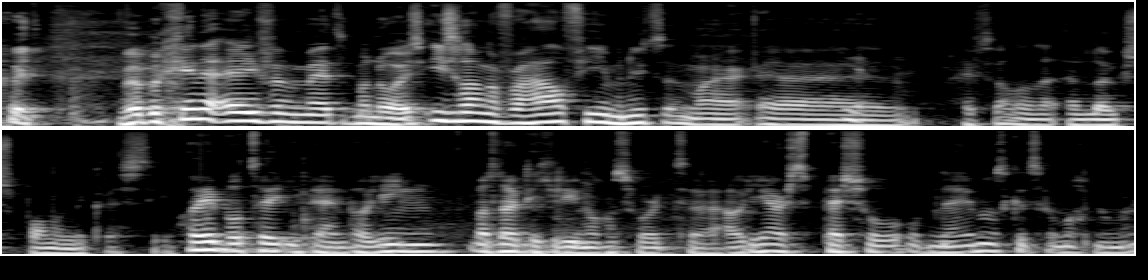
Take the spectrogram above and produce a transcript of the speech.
Goed, we beginnen even met Manoy. Is iets langer verhaal, vier minuten, maar eh, heeft wel een, een leuke, spannende kwestie. Hoi Botte, Ipe en Paulien. Wat leuk dat jullie nog een soort uh, oudejaarsspecial opnemen, als ik het zo mag noemen.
